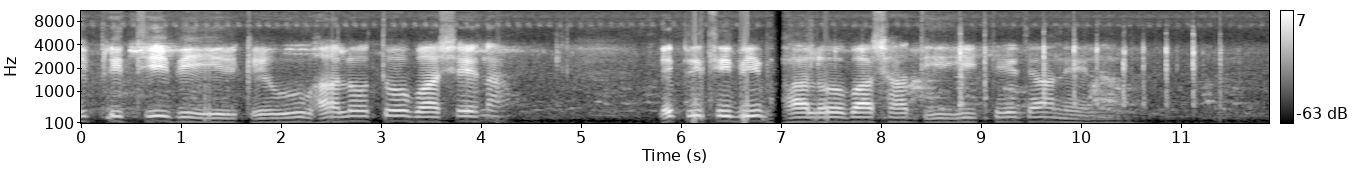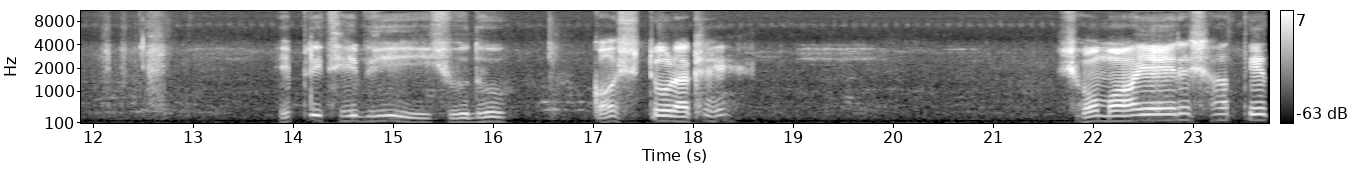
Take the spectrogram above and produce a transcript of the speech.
এই পৃথিবীর কেউ ভালো তো বাসে না। এই পৃথিবী ভালোবাসা দিতে জানে না। এই পৃথিবী শুধু কষ্ট রাখে। সময়ের সাথে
